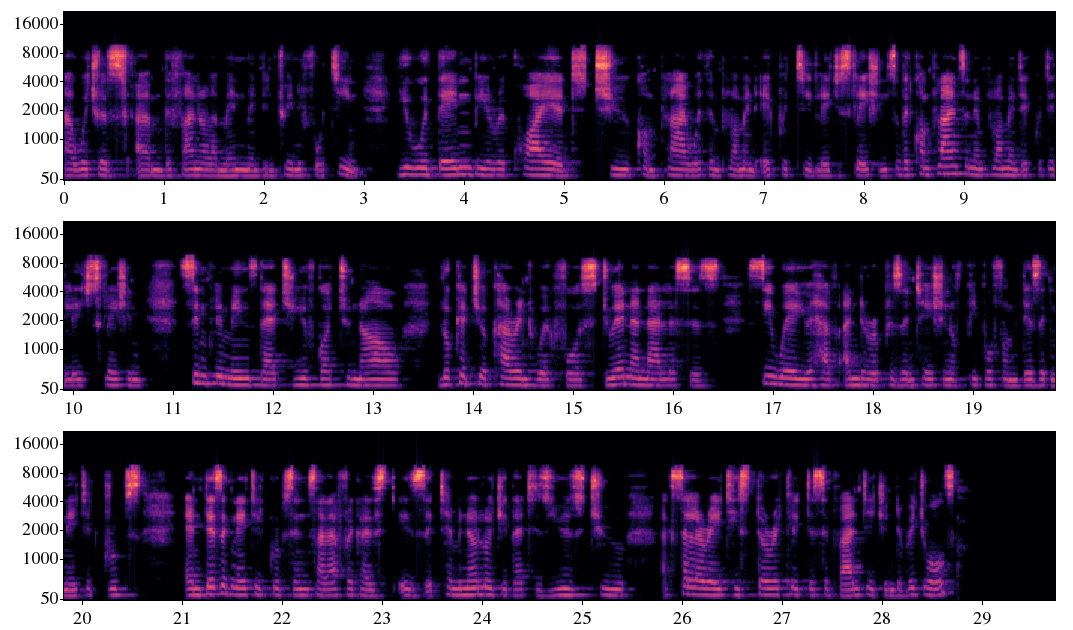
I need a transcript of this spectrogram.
uh, which was um, the final amendment in 2014, you would then be required to comply with employment equity legislation. So the compliance on employment equity legislation simply means that you've got to now look at your current workforce, do an analysis, see where you have underrepresentation of people from designated groups. And designated groups in South Africa is, is a terminology that is used to accelerate historically disadvantaged individuals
